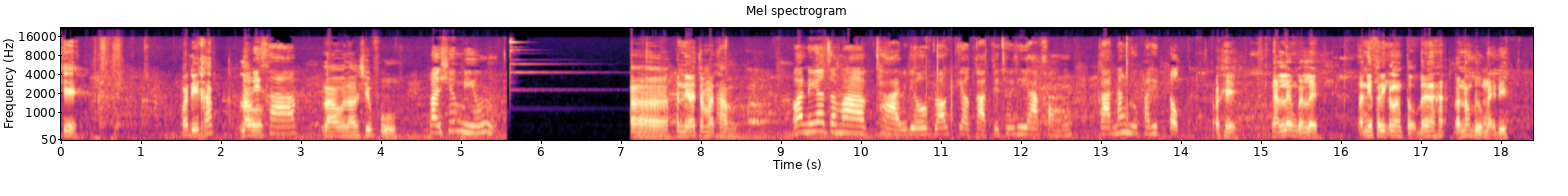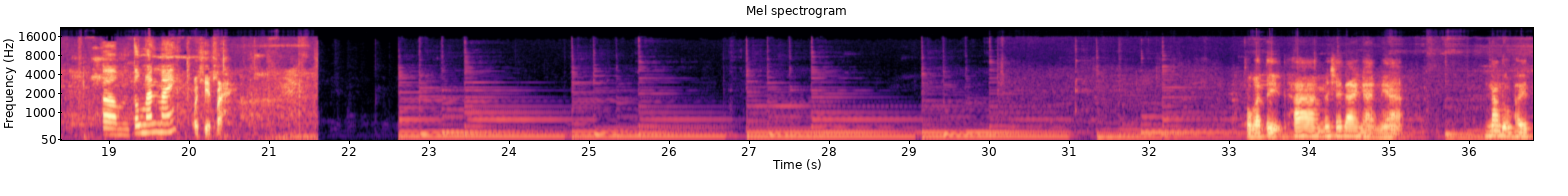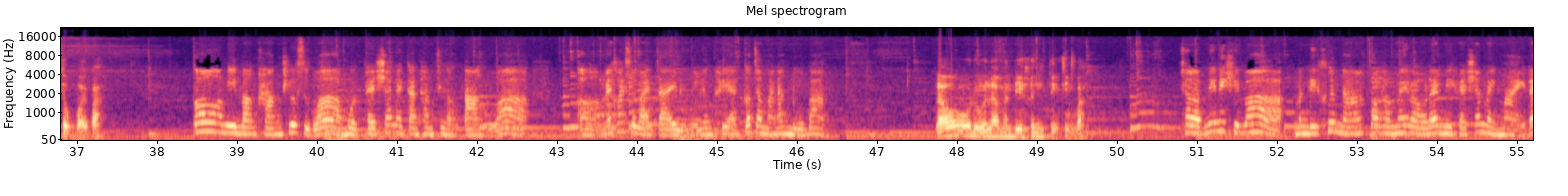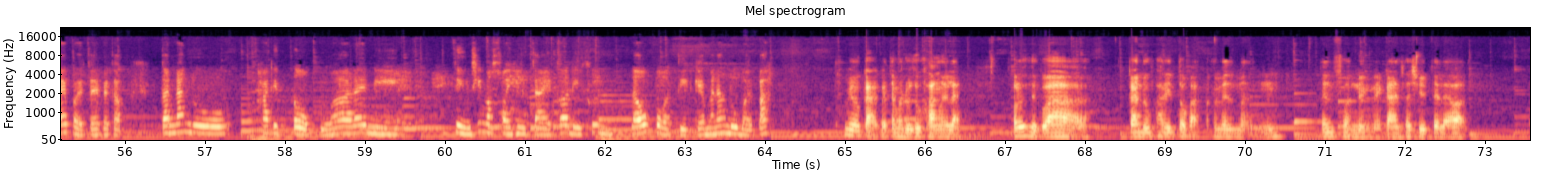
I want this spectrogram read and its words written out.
เคสวัสดีครับ สเราวัสดีครับ เราเราชื่อภูเราชื่อมิว เอ่อวันนี้เราจะมาทำวันนี้เราจะมาถ่ายวิดีโอบล็อกเกี่ยวกับจิตวิทยาของการนั่งดูพระอาทิตย์ตก โอเค งั้นเริ่มกันเลย ตอนนี้พระอาทิตย์กำลังตกด้วยนะฮะ เรานั่งดูไหนดี เอ่มตรงนั้นไหม โอเคไป ปกติถ้าไม่ใช่ได้งานเนี้ยนั่งดูพระอาทิตย์ตกบ่อยปะก็มีบางครั้งที่รู้สึกว่าหมดแพชชั่นในการทำสิ่งต่างๆ หรือว่าเอ่อไม่ค่อยสบายใจหรือมีเรื่องเครียดก็จะมานั่งดูบ้าง แล้วดูแล้วมันดีขึ้นจริงๆปะสำหรับนี่นี่คิดว่ามันดีขึ้นนะเพราะทำให้เราได้มีแฟชั่นใหม่ ๆ ได้ปล่อยใจไปกับการนั่งดูพระอาทิตย์ตกหรือว่าได้มี สิ่งที่มาคอยฮีลใจก็ดีขึ้น แล้วปกติแกมานั่งดูบ่อยปะถ้ามีโอกาสก็จะมาดูทุกครั้งเลยแหละเพราะรู้สึกว่าการดูพระอาทิตย์ตกอะมันเป็นเหมือนเป็นส่วนหนึ่งในการใช้ชีวิตไปแล้วอะ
